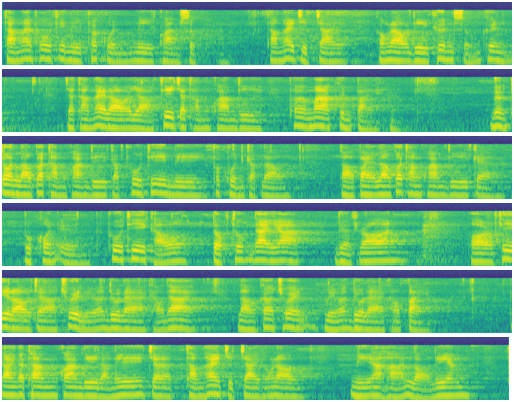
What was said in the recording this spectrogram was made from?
ทำให้ผู้ที่มีพระคุณมีความสุขทำให้จิตใจของเราดีขึ้นสูงขึ้น จะทำให้เราอยากที่จะทำความดีเพิ่มมากขึ้นไป เบื้องต้นเราก็ทำความดีกับผู้ที่มีพระคุณกับเรา ต่อไปเราก็ทำความดีแก่บุคคลอื่น ผู้ที่เขาตกทุกข์ได้ยากเดือดร้อน พอที่เราจะช่วยเหลือดูแลเขาได้ เราก็ช่วยเหลือดูแลเขาไป การกระทำความดีเหล่านี้จะทำให้จิตใจของเรามีอาหารหล่อเลี้ยง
